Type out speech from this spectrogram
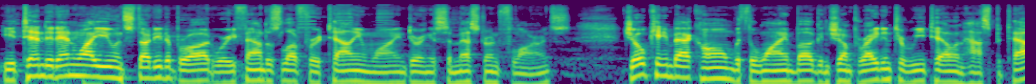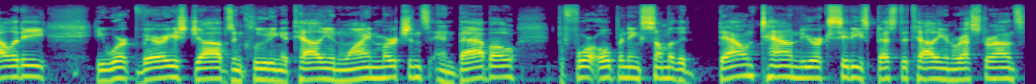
He attended NYU and studied abroad, where he found his love for Italian wine during a semester in Florence. Joe came back home with the wine bug and jumped right into retail and hospitality. He worked various jobs, including Italian wine merchants and Babbo, before opening some of the downtown New York City's best Italian restaurants,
